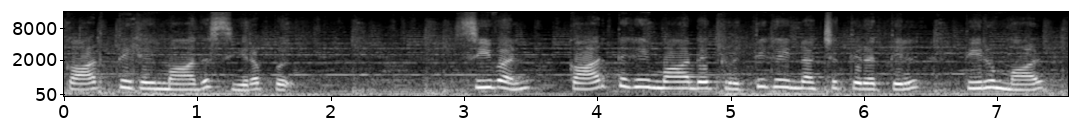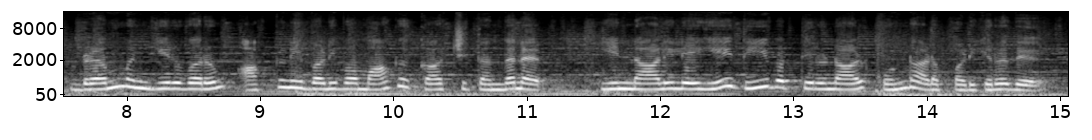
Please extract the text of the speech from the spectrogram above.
கார்த்திகை மாத சிறப்பு. சிவன் கார்த்திகை மாத கிருத்திகை நட்சத்திரத்தில் திருமால் பிரம்மன் இருவரும் அக்னி வடிவமாக காட்சி தந்தனர். இந்நாளிலேயே தீபத் திருநாள் கொண்டாடப்படுகிறது.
